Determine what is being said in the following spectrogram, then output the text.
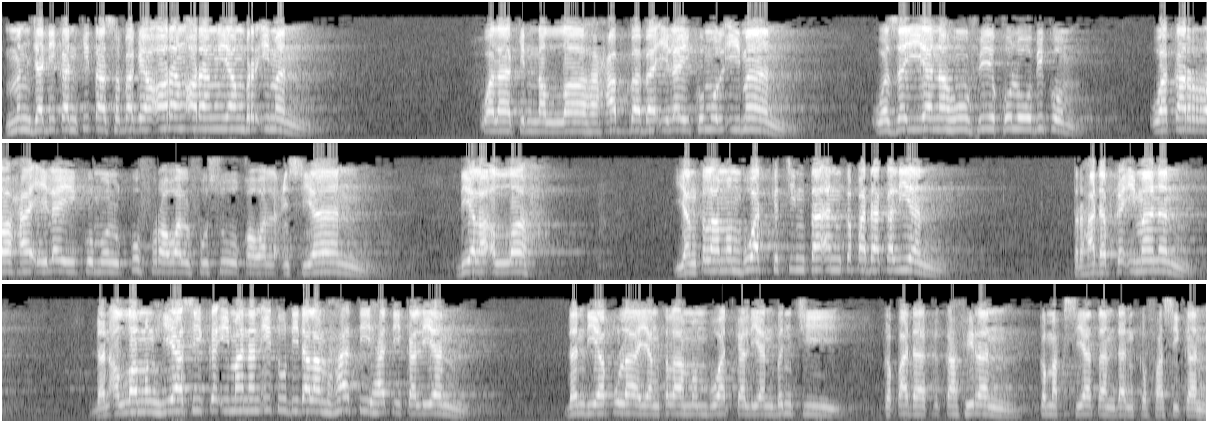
menjadikan kita sebagai orang-orang yang beriman. Walakin Allah habbaba ilaikumul iman wa zayyanahu fi qulubikum wa karraha ilaikumul kufra wal fusuqa wal isyan. Dialah Allah yang telah membuat kecintaan kepada kalian terhadap keimanan dan Allah menghiasi keimanan itu di dalam hati-hati kalian dan dia pula yang telah membuat kalian benci kepada kekafiran, kemaksiatan dan kefasikan.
